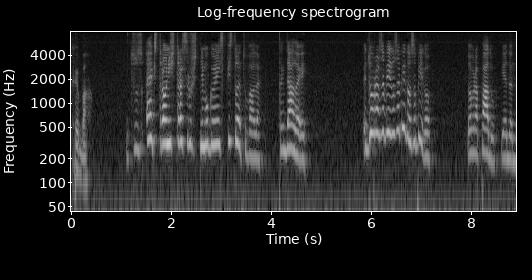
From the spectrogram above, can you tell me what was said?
Chyba. To z ekstra, oni się teraz ruszyć nie mogą, ja ich z pistoletu walę. Tak dalej. Ej, dobra, zabiego, zabiego, zabiego. Dobra, padł, jeden.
